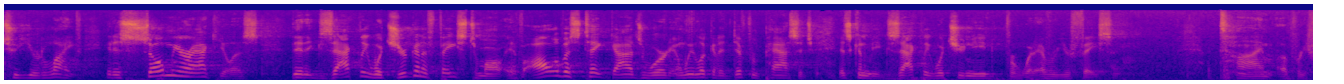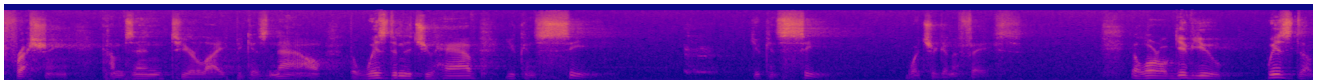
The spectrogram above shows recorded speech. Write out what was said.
to your life. It is so miraculous that exactly what you're going to face tomorrow, if all of us take God's word and we look at a different passage, it's going to be exactly what you need for whatever you're facing. Time of refreshing comes into your life because now the wisdom that you have, you can see. You can see what you're going to face. The Lord will give you wisdom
